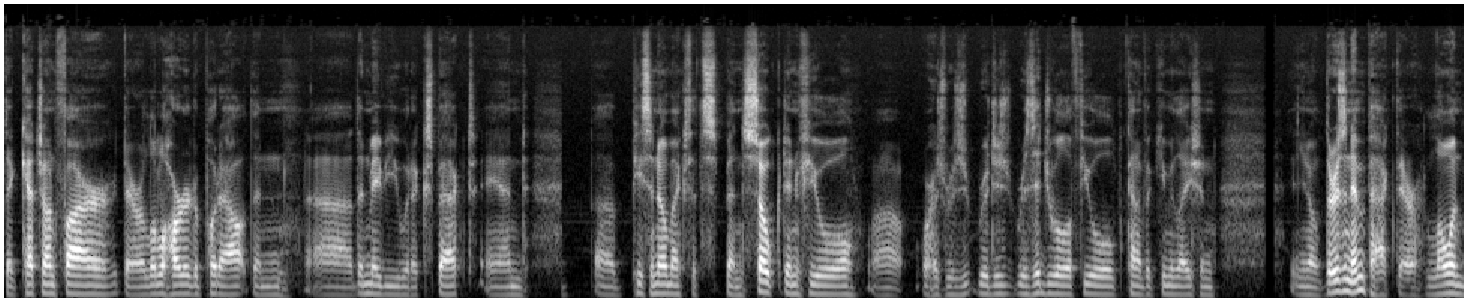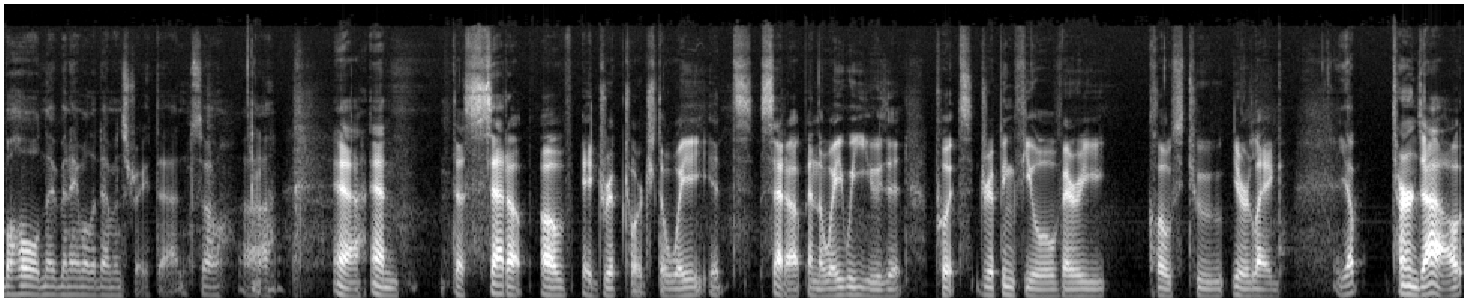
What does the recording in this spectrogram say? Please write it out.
they catch on fire. They're a little harder to put out than uh, than maybe you would expect. And a piece of Nomex that's been soaked in fuel uh, or has resi- resi- residual fuel kind of accumulation, you know, there's an impact there. Lo and behold, they've been able to demonstrate that. So uh, Yeah, and the setup of a drip torch, the way it's set up and the way we use it, puts dripping fuel very close to your leg. yep, Turns out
